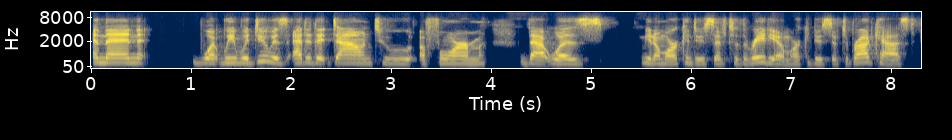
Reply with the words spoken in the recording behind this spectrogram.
And then what we would do is edit it down to a form that was you know more conducive to the radio more conducive to broadcast.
